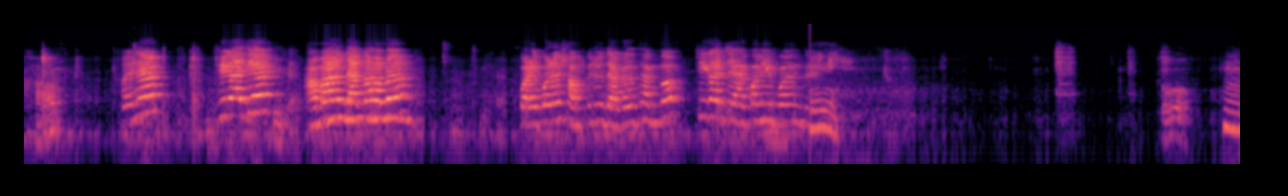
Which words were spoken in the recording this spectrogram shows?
খাও। ঠিক আছে। আবার দেখা হবে। পরে পরে সবকিছু দেখাতে থাকব। ঠিক আছে এখন এই পর্যন্ত। হুম।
